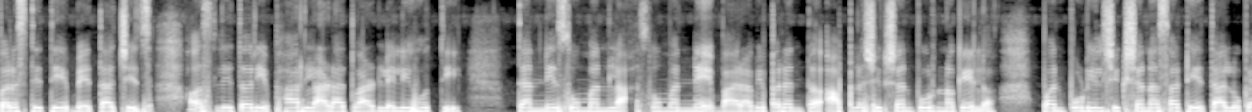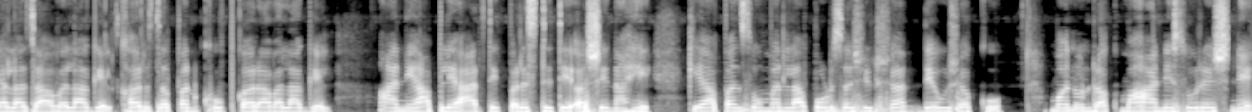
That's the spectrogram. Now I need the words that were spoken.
परिस्थिती बेताचीच असली तरी फार लाडात पडलेली होती त्यांनी सुमनला. सुमनने बारावीपर्यंत आपलं शिक्षण पूर्ण केलं. पण पुढील शिक्षणासाठी तालुक्याला जावं लागेल, खर्च पण खूप करावा लागेल आणि आपली आर्थिक परिस्थिती अशी नाही की आपण सुमनला पुढचं शिक्षण देऊ शकू. म्हणून रखमा आणि सुरेशने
